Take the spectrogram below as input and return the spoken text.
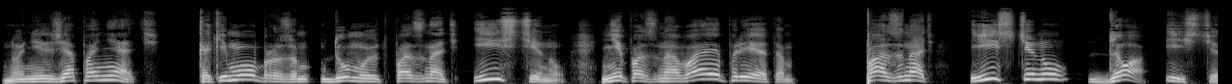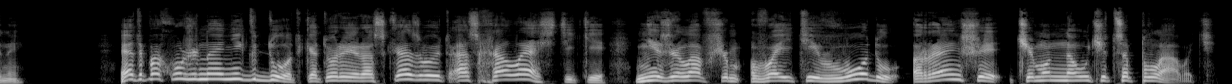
но нельзя понять, каким образом думают познать истину, не познавая при этом познать истину до истины. Это похоже на анекдот, который рассказывают о схоластике, не желавшем войти в воду раньше, чем он научится плавать.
